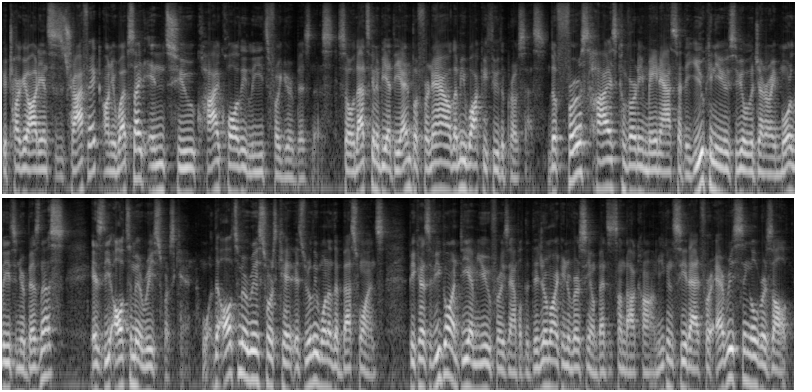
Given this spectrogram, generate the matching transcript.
your target audience's traffic on your website into high quality leads for your business. So that's gonna be at the end, but for now, let me walk you through the process. The first highest converting main asset that you can use to be able to generate more leads in your business is the Ultimate Resource Kit. The Ultimate Resource Kit is really one of the best ones because if you go on DMU, for example, the Digital Marketing University on bensonsun.com, you can see that for every single result,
